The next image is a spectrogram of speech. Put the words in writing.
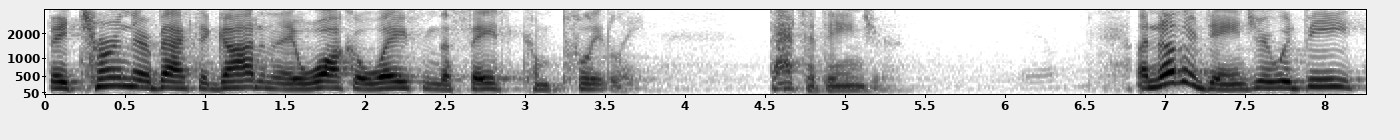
they turn their back to God and they walk away from the faith completely. That's a danger. Another danger would be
